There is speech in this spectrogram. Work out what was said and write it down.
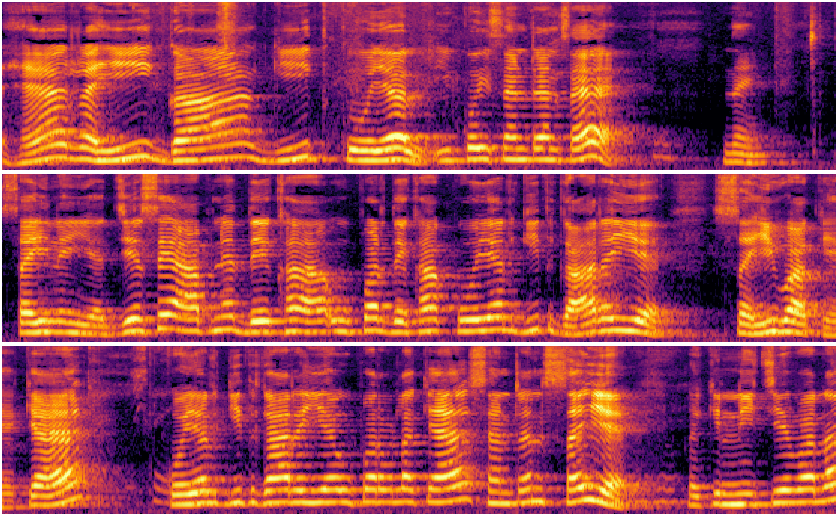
है, रही, गा, गीत, कोयल। ये कोई सेंटेंस है? नहीं। सही नहीं है। जैसे आपने देखा ऊपर देखा कोयल गीत गा रही है। सही वाक्य है। क्या है? कोयल गीत गा रही है। ऊपर वाला क्या है? सेंटेंस सही है। लेकिन नीचे वाला?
